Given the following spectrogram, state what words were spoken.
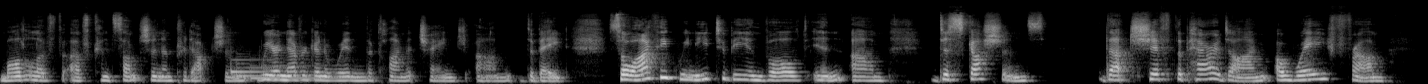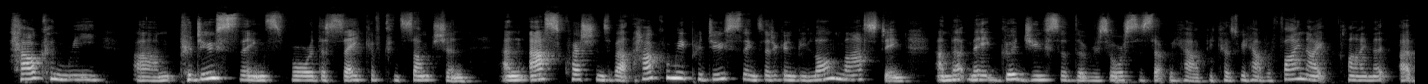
model of, of consumption and production, we are never going to win the climate change um, debate. So I think we need to be involved in um, discussions that shift the paradigm away from how can we um, produce things for the sake of consumption and ask questions about how can we produce things that are going to be long lasting and that make good use of the resources that we have because we have a finite climate uh,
